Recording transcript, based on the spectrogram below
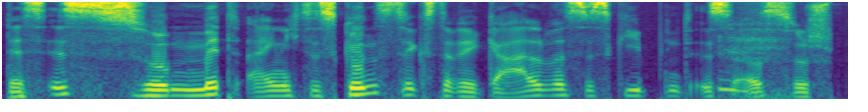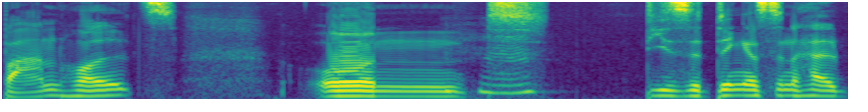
das ist somit eigentlich das günstigste Regal, was es gibt und ist aus so Spanholz. Und Mhm. diese Dinge sind halt,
